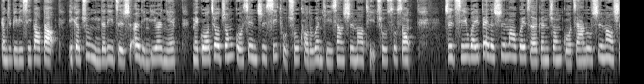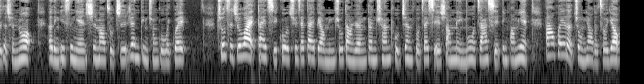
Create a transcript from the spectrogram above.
根据 BBC 报道，一个著名的例子是2012年，美国就中国限制稀土出口的问题向世贸提出诉讼，指其违背了世贸规则跟中国加入世贸时的承诺。2014年，世贸组织认定中国违规。除此之外，戴奇过去在代表民主党人跟川普政府在协商美墨加协定方面发挥了重要的作用，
